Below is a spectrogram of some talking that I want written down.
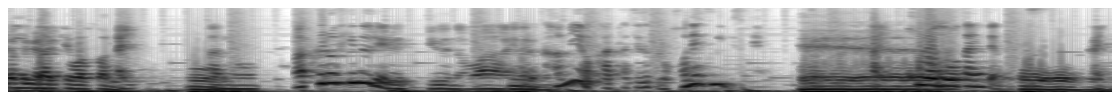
ニンだけわかる。はいうんあの、マクロフィブリルっていうのは、いわゆる髪を形作る骨組みですね。へはい。ー構造体みたいなものです。はい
